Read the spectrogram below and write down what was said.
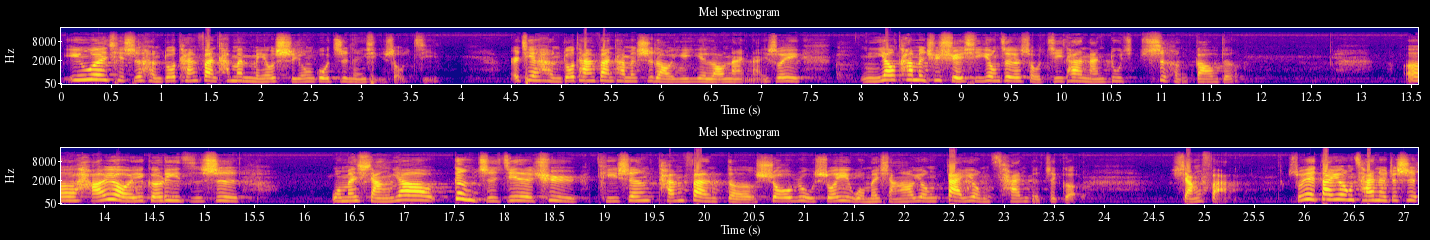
因为其实很多摊贩他们没有使用过智能型手机，而且很多摊贩他们是老爷爷老奶奶，所以你要他们去学习用这个手机，它的难度是很高的。呃，还有一个例子是，我们想要更直接的去提升摊贩的收入，所以我们想要用代用餐的这个想法。所以代用餐呢，就是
